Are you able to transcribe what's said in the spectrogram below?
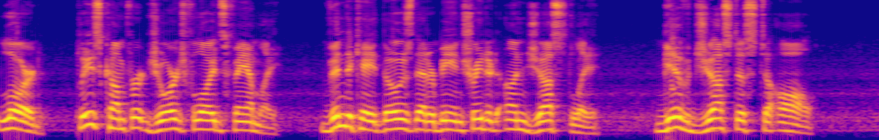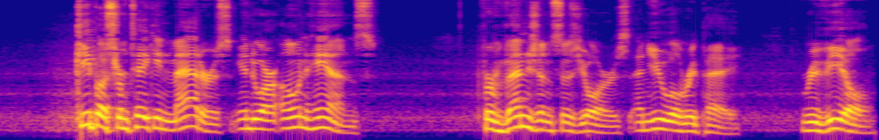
Lord, please comfort George Floyd's family, vindicate those that are being treated unjustly, give justice to all. Keep us from taking matters into our own hands, for vengeance is yours, and you will repay. Reveal,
